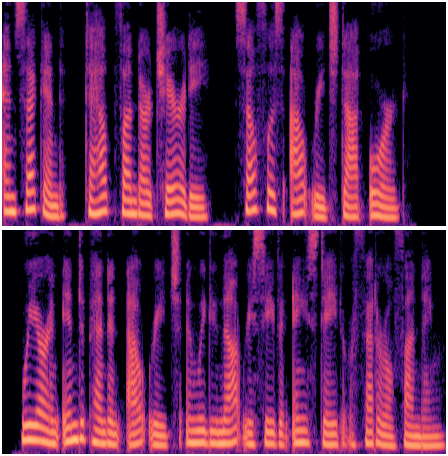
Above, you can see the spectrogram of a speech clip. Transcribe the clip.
And second, to help fund our charity, selflessoutreach.org. We are an independent outreach and we do not receive any state or federal funding.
